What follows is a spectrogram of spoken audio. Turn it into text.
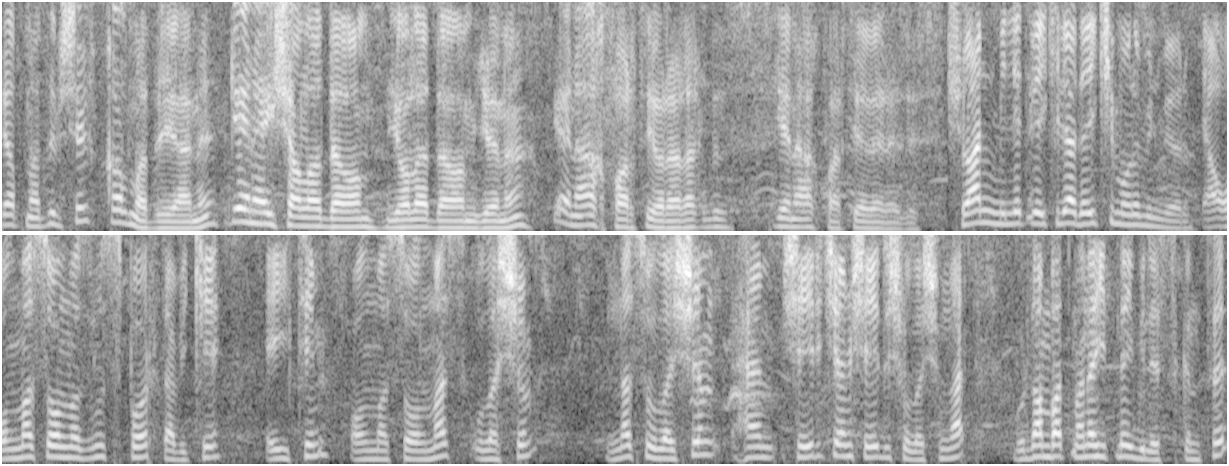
Yapmadığı bir şey kalmadı yani. Gene inşallah devam, yola devam gene. Gene AK Parti olarak biz gene AK Parti'ye vereceğiz. Şu an milletvekili adayı kim onu bilmiyorum. Ya olmazsa olmazımız spor tabii ki. Eğitim olmazsa olmaz. Ulaşım. Nasıl ulaşım? Hem şehir içi hem şehir dışı ulaşımlar. Buradan Batman'a gitmek bile sıkıntı.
